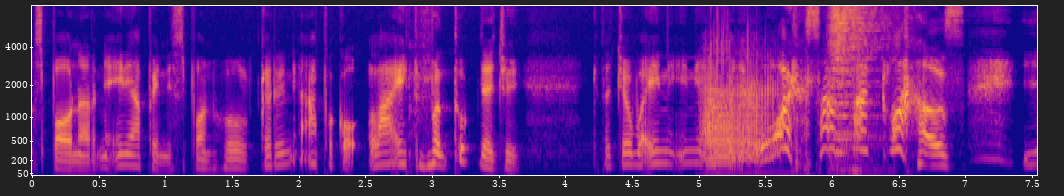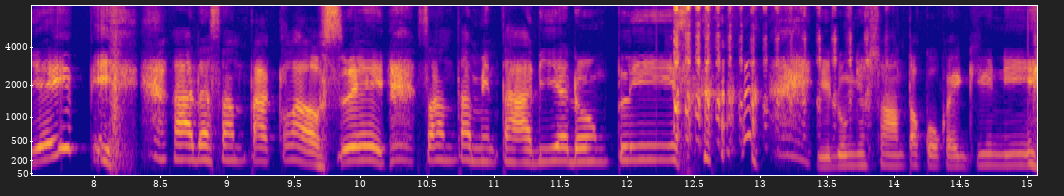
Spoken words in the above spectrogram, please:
spawnernya. Ini apa ini? Spawn hulker. Ini apa kok lain bentuknya cuy kita coba ini ini. Apa wah Santa Claus. Yepi ada Santa Claus wey Santa minta hadiah dong please. Hidungnya Santa kok kayak gini.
